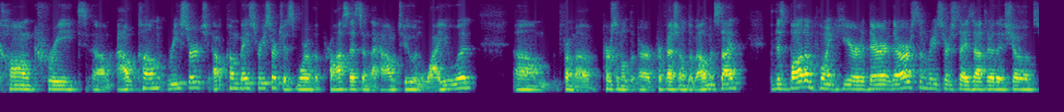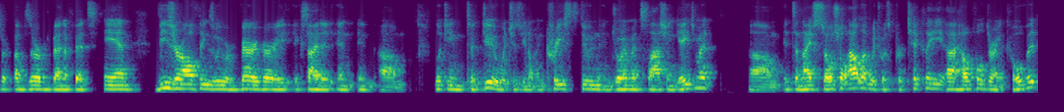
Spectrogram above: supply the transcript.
concrete um, outcome research, outcome-based research. It's more of the process and the how to and why you would um, from a personal or professional development side. But this bottom point here, there, there are some research studies out there that show obser observed benefits. And these are all things we were very, very excited in, in um, looking to do, which is, you know, increased student enjoyment slash engagement. Um, it's a nice social outlet, which was particularly uh, helpful during COVID,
